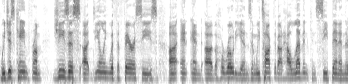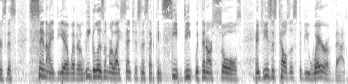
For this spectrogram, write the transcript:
We just came from Jesus uh, dealing with the Pharisees uh, and, and uh, the Herodians, and we talked about how leaven can seep in. And there's this sin idea, whether legalism or licentiousness, that can seep deep within our souls. And Jesus tells us to beware of that.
